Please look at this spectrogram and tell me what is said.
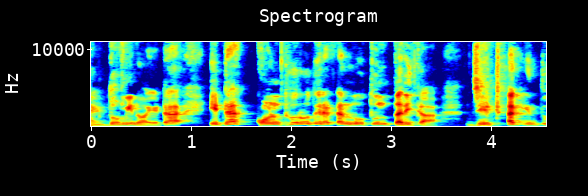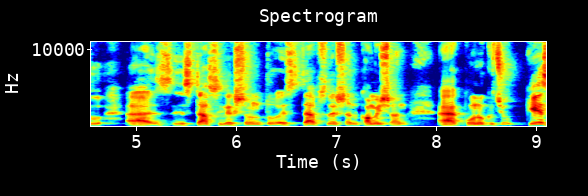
একদমই নয়। এটা এটা কণ্ঠরোধের একটা নতুন তালিকা যেটা কিন্তু স্টাফ সিলেকশন তো স্টাফ সিলেকশন কমিশন কোনো কিছু কেস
